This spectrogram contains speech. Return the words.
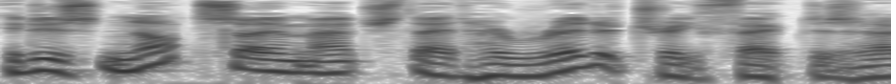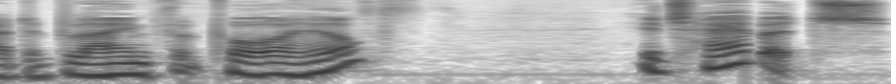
It is not so much that hereditary factors are to blame for poor health, it's habits,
